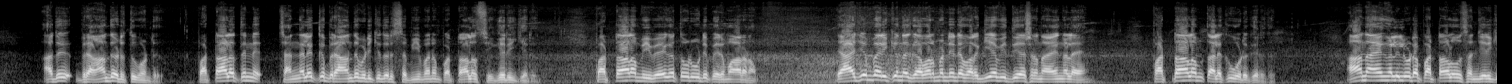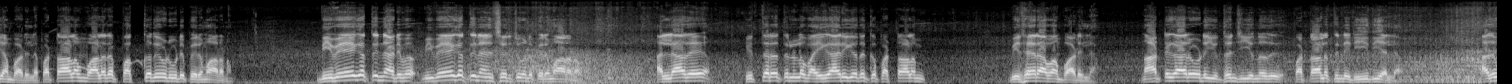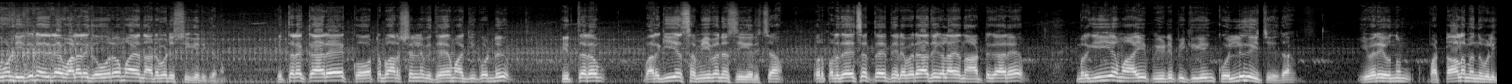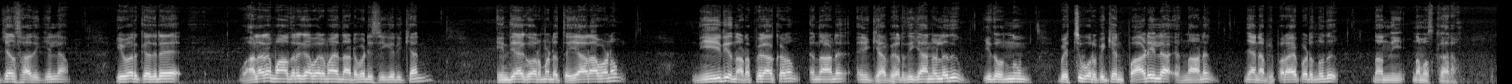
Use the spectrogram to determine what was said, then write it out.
അത് ഭ്രാന്തെടുത്തുകൊണ്ട് പട്ടാളത്തിന് ചങ്ങലയ്ക്ക് ഭ്രാന്ത് പിടിക്കുന്നൊരു സമീപനം പട്ടാളം സ്വീകരിക്കരുത്. പട്ടാളം വിവേകത്തോടുകൂടി പെരുമാറണം. രാജ്യം ഭരിക്കുന്ന ഗവൺമെന്റിന്റെ വർഗീയ വിദ്വേഷ നയങ്ങളെ പട്ടാളം തലക്ക് കൊടുക്കരുത്. ആ നയങ്ങളിലൂടെ പട്ടാളവും സഞ്ചരിക്കാൻ പാടില്ല. പട്ടാളം വളരെ പക്വതയോടുകൂടി പെരുമാറണം. വിവേകത്തിന്റെ അടിമ വിവേകത്തിനനുസരിച്ചുകൊണ്ട് പെരുമാറണം. അല്ലാതെ ഇത്തരത്തിലുള്ള വൈകാരികതയ്ക്ക് പട്ടാളം വിധേയരാവാൻ പാടില്ല. നാട്ടുകാരോട് യുദ്ധം ചെയ്യുന്നത് പട്ടാളത്തിന്റെ രീതിയല്ല. അതുകൊണ്ട് ഇതിനെതിരെ വളരെ ഗൗരവമായ നടപടി സ്വീകരിക്കണം. ഇത്തരക്കാരെ കോർട്ട് മാർഷലിന് വിധേയമാക്കിക്കൊണ്ട് ഇത്തരം വർഗീയ സമീപനം സ്വീകരിച്ച ഒരു പ്രദേശത്തെ നിരപരാധികളായ നാട്ടുകാരെ മൃഗീയമായി പീഡിപ്പിക്കുകയും കൊല്ലുകയും ചെയ്ത ഇവരെയൊന്നും പട്ടാളം എന്ന് വിളിക്കാൻ സാധിക്കില്ല. ഇവർക്കെതിരെ വളരെ മാതൃകാപരമായ നടപടി സ്വീകരിക്കാൻ ഇന്ത്യ ഗവൺമെന്റ് തയ്യാറാവണം നീതി നടപ്പിലാക്കണം എന്നാണ് എനിക്ക് അഭ്യർത്ഥിക്കാനുള്ളത്. ഇതൊന്നും വെച്ച് പൊറപ്പിക്കാൻ പാടില്ല എന്നാണ് ഞാൻ അഭിപ്രായപ്പെടുന്നത്. നന്ദി നമസ്കാരം.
